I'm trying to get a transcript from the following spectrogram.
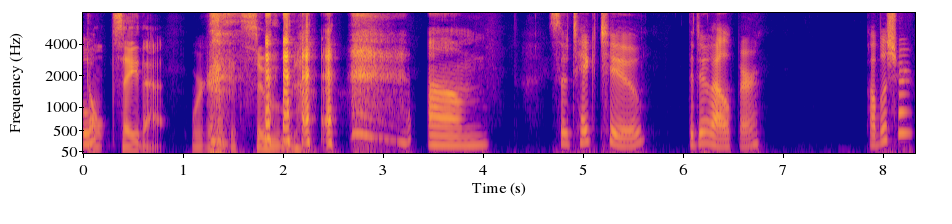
Ooh. Don't say that. We're gonna get sued. um, so take two, the developer, publisher,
